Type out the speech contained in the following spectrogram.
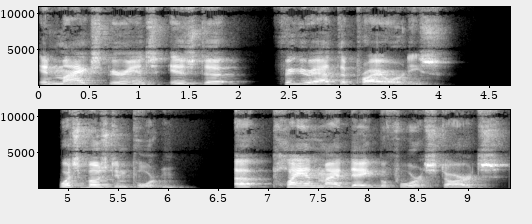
in my experience, is to figure out the priorities, what's most important, uh, plan my day before it starts,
